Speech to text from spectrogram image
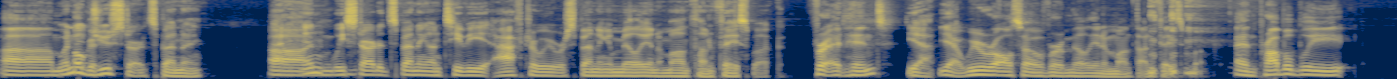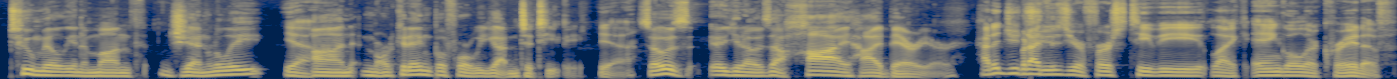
Um, When did you start spending? and we started spending on TV after we were spending a million a month on Facebook. for Ed Hint, Yeah. yeah, we were also over a million a month on Facebook and probably two million a month generally Yeah. on marketing before we got into TV. Yeah. So it was, uh, you know, it was a high, high barrier. How did you But I- choose your first TV like angle or creative?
